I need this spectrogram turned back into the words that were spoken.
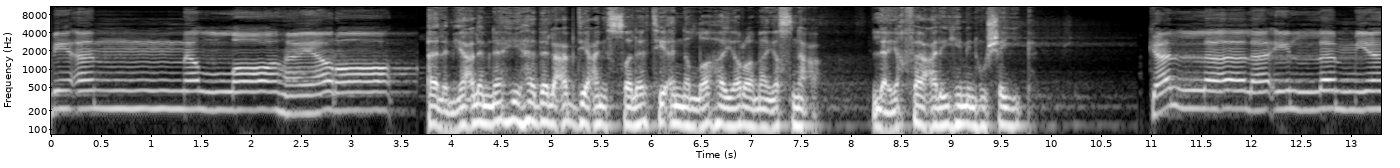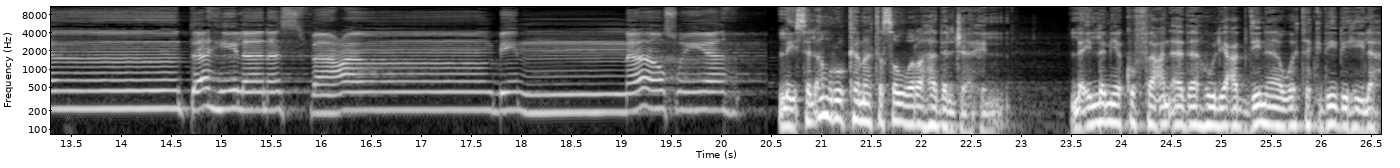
بأن الله يرى؟ ألم يعلم ناهي هذا العبد عن الصلاة أن الله يرى ما يصنع؟ لا يخفى عليه منه شيء. كلا لئن لم ينته لنسفعا بالناصية. ليس الأمر كما تصور هذا الجاهل. لئن لم يكف عن آذاه لعبدنا وتكذيبه له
